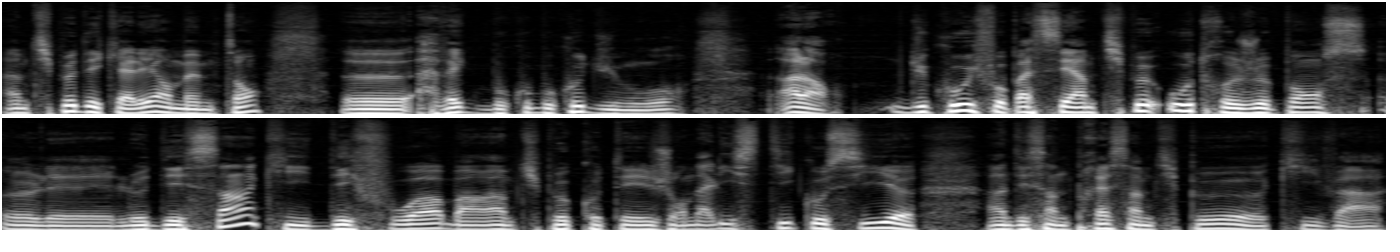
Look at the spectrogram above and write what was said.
un petit peu décalés en même temps, euh, avec beaucoup beaucoup d'humour. Alors du coup, il faut passer un petit peu outre, je pense, euh, le dessin, qui des fois, ben, un petit peu côté journalistique aussi, euh, un dessin de presse un petit peu euh, qui va,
